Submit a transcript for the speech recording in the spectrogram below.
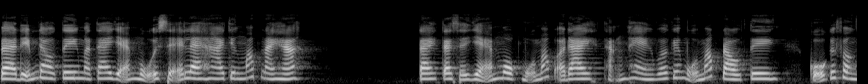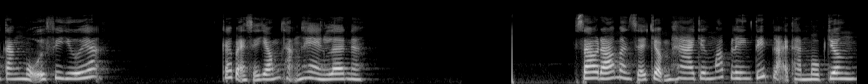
Và điểm đầu tiên mà ta giảm mũi sẽ là hai chân móc này ha. Đây, ta sẽ giảm một mũi móc ở đây, thẳng hàng với cái mũi móc đầu tiên của cái phần tăng mũi phía dưới á các bạn sẽ giống thẳng hàng lên nè. Sau đó mình sẽ chụm hai chân móc liên tiếp lại thành một chân.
